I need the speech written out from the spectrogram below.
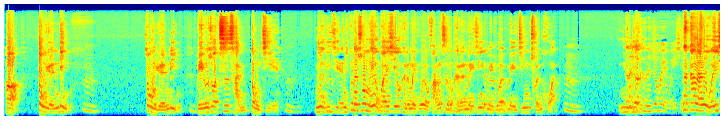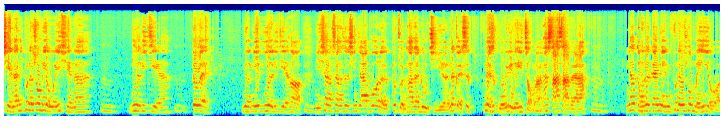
哈，动员令，嗯，动员令，比如说资产冻结，嗯，你有理解？你不能说没有关系，有可能美国有房子，我可能美金，美国美金存款，嗯，那个可能就会有危险。那当然有危险啊，你不能说没有危险啊，嗯，你有理解啊，嗯，对不对？你有你你有理解哈？你像上次新加坡的不准他再入籍了，那个也是那也是国运的一种啊，他傻傻的啊，嗯。你要懂这个概念，你不能说没有啊。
